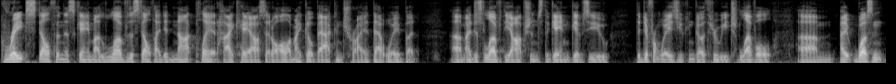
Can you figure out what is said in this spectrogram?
great stealth in this game. I love the stealth. I did not play it high chaos at all. I might go back and try it that way, but um, I just love the options the game gives you, the different ways you can go through each level. Um, I wasn't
